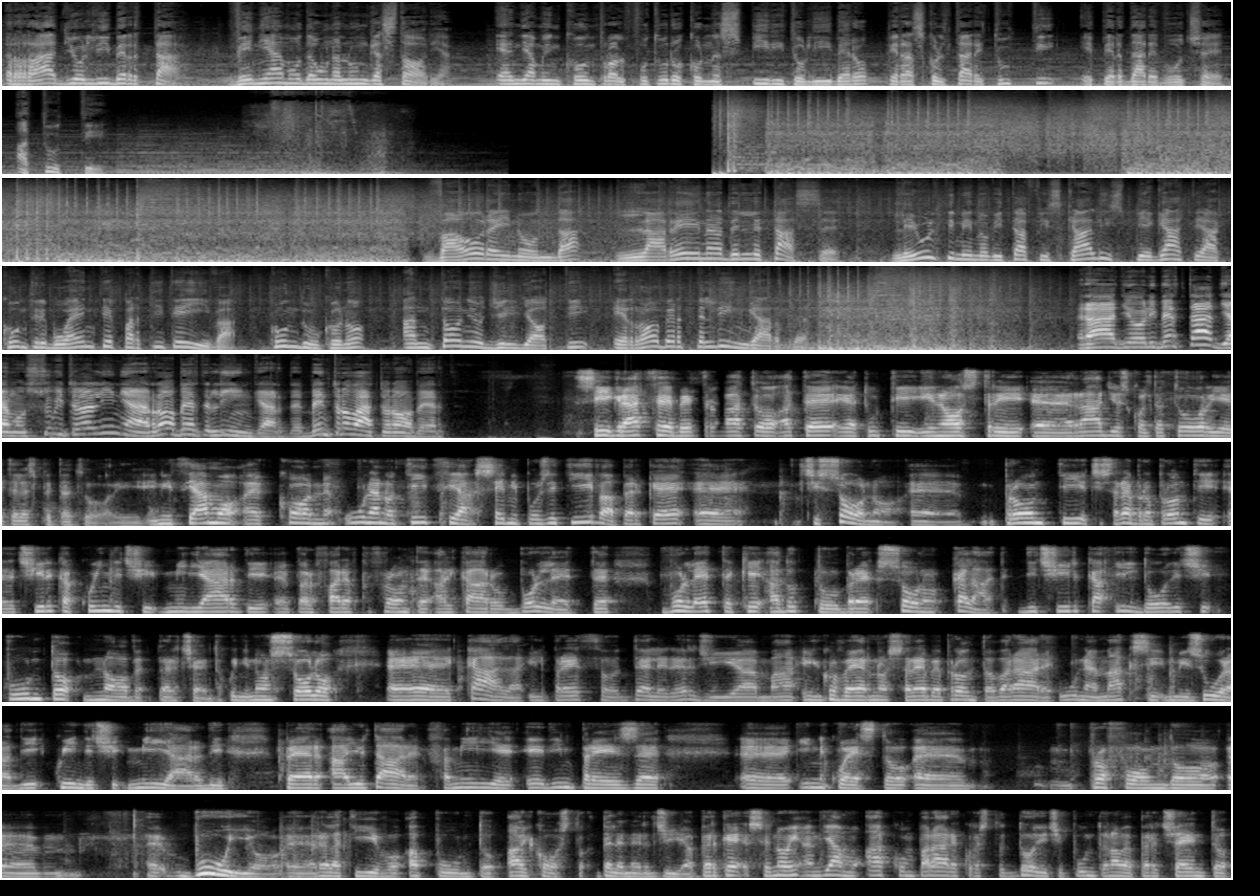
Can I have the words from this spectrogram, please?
Radio Libertà. Veniamo da una lunga storia e andiamo incontro al futuro con spirito libero per ascoltare tutti e per dare voce a tutti. Va ora in onda l'Arena delle Tasse, le ultime novità fiscali spiegate a contribuenti e partite IVA. Conducono Antonio Gigliotti e Robert Lingard. Radio Libertà, diamo subito la linea a Robert Lingard. Ben trovato Robert. Sì, grazie, ben trovato a te e a tutti i nostri eh, radioascoltatori e telespettatori. Iniziamo eh, con una notizia semi-positiva perché eh, ci sono eh, pronti, ci sarebbero pronti eh, circa 15 miliardi eh, per fare fronte al caro bollette, bollette che ad ottobre sono calate di circa il 12.9%, quindi non solo eh, cala il prezzo dell'energia, ma il governo sarebbe pronto a varare una maxi misura di 15 miliardi per aiutare famiglie ed imprese eh, in questo eh, profondo ehm, eh, buio eh, relativo appunto al costo dell'energia. Perché se noi andiamo a comparare questo 12.9%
